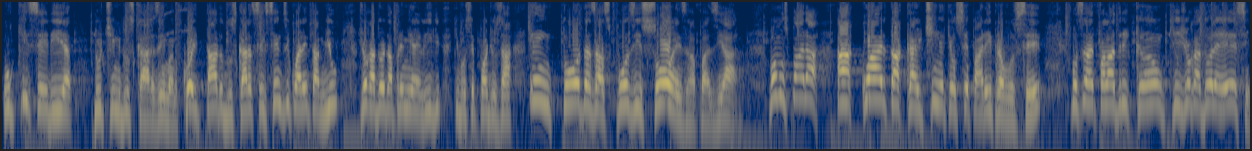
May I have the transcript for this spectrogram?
o que seria do time dos caras, hein, mano? Coitado dos caras, 640 mil, jogador da Premier League que você pode usar em todas as posições, rapaziada. Vamos para a quarta cartinha que eu separei para você. Você vai falar, Dricão, que jogador é esse?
